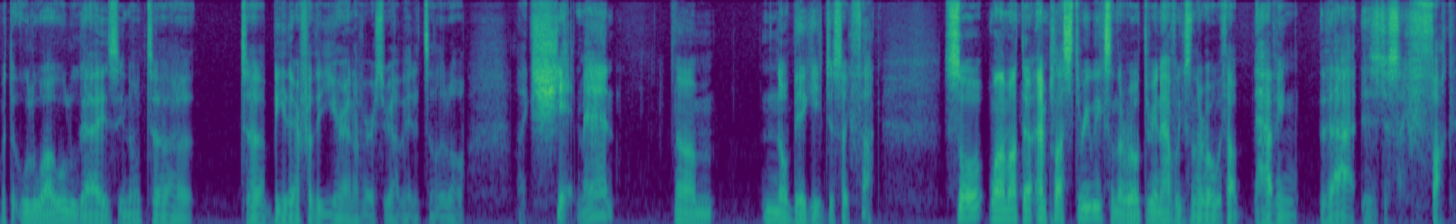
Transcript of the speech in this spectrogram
with the Ulua Ulu guys, you know, to to be there for the year anniversary of it. It's a little like shit, man. Um, no biggie, just like fuck. So while I'm out there, and plus three weeks on the road, three and a half weeks on the road without having that is just like fuck.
